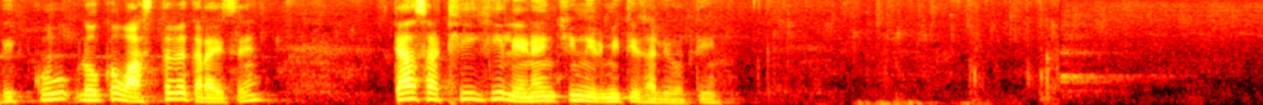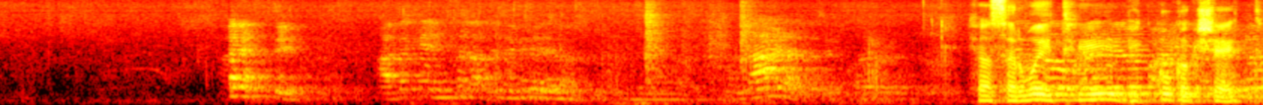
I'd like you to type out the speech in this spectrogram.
भिक्खू लोक वास्तव्य करायचे त्यासाठी ही लेण्यांची निर्मिती झाली होती. ह्या सर्व इथे भिक्खू कक्ष आहेत.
